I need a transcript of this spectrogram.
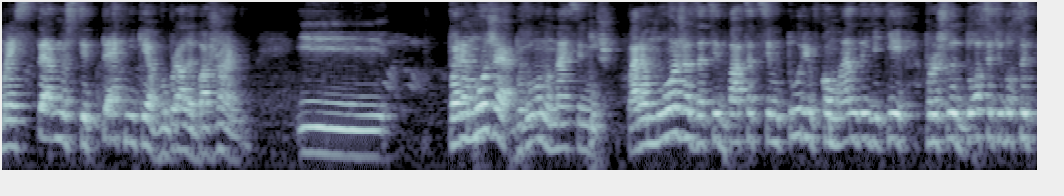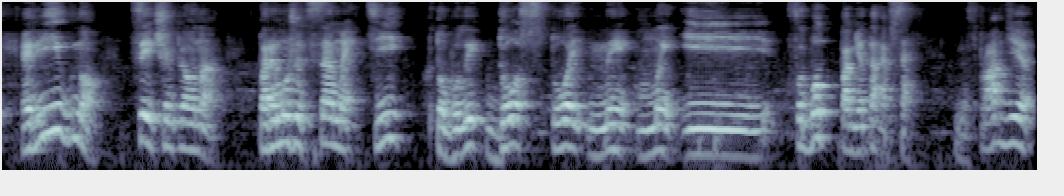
майстерності, техніки, ви брали бажання. І переможе, безумовно, найсильніше. Переможе за ці 27 турів команди, які пройшли досить і досить рівно цей чемпіонат. Переможуть саме ті, хто були достойними. І футбол пам'ятає все. Насправді, е,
